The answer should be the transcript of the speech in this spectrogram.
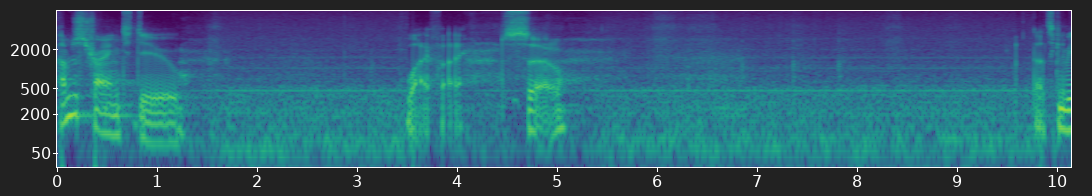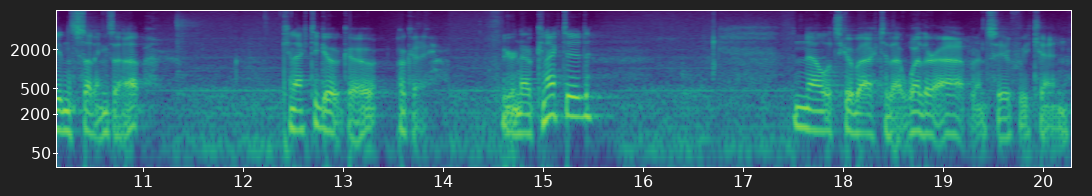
I'm just trying to do Wi-Fi. So that's going to be in the settings app. Connect to GoatGoat. Okay. We are now connected. Now let's go back to that weather app and see if we can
